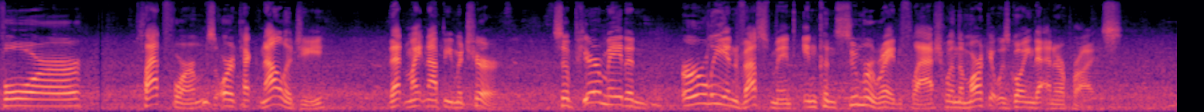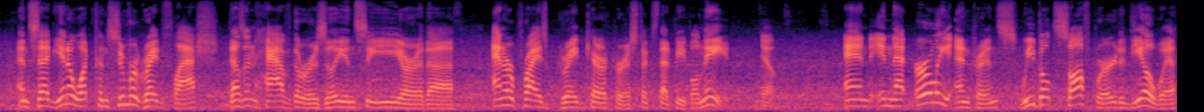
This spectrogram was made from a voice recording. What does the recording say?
for platforms or technology that might not be mature. So Pure made an early investment in consumer grade flash when the market was going to enterprise. And said, you know what, consumer grade flash doesn't have the resiliency or the enterprise grade characteristics that people need. Yeah. And in that early entrance, we built software to deal with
